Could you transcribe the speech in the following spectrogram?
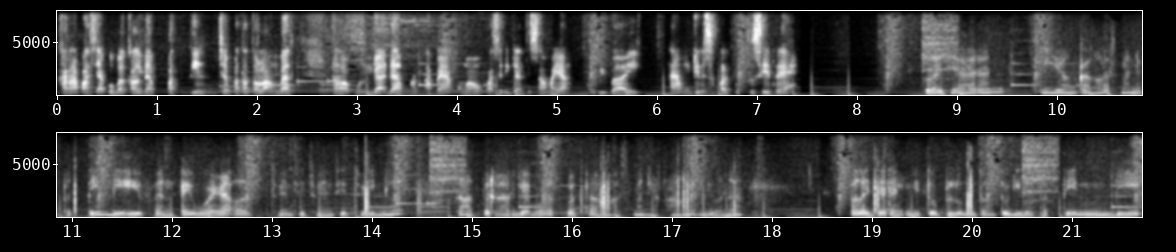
karena pasti aku bakal dapetin cepat atau lambat. Kalaupun nggak dapat apa yang aku mau pasti diganti sama yang lebih baik. Nah mungkin seperti itu sih teh. Pelajaran yang Kang Lesman dapetin di event AYLS 2022 ini sangat berharga banget buat Kang Lesman ya Kang. Yang di mana pelajaran ini tuh belum tentu didapetin di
